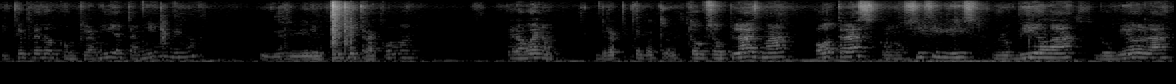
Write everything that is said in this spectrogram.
¿Y qué pedo con clamidia también, güey, no? El pinche tracoma. Pero bueno. el otro. Toxoplasma, otras como sífilis, rubiola, rubiola,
